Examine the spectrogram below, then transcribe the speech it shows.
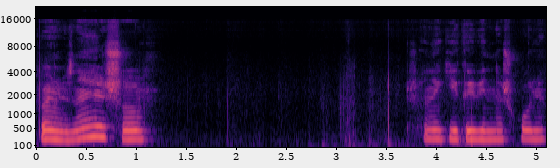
Правильно знаєш, що що не тільки він на школі.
